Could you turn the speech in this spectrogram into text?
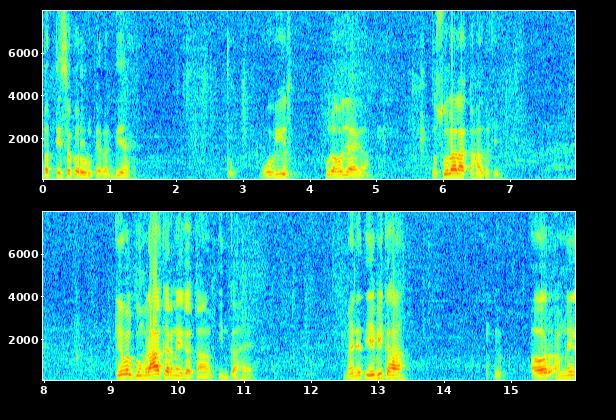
बत्तीस सौ करोड़ रुपया रख दिया है। तो वो भी पूरा हो जाएगा। तो सोलह लाख कहाँ बचे? केवल गुमराह करने का काम इनका है। मैंने तो ये भी कहा, और हमने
